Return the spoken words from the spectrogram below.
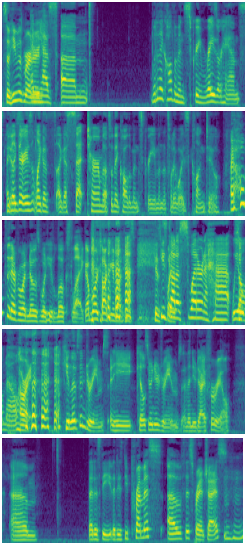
so he was murdered. and murdered. he has um what do they call them in scream razor hands i feel like there isn't like a like a set term but that's what they call them in scream and that's what i've always clung to I hope that everyone knows what he looks like. I'm more talking about his his. he's place. got a sweater and a hat we So- all know all right. he lives in dreams, and he kills you in your dreams, and then you die for real. Um, that is the that is the premise of this franchise. Mm-hmm.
